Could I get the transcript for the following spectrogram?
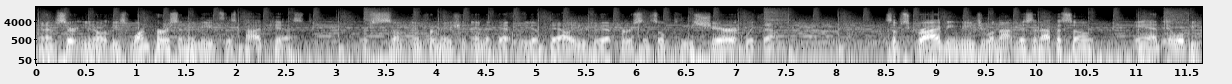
And I'm certain you know at least one person who needs this podcast. There's some information in it that will be of value to that person, so please share it with them. Subscribing means you will not miss an episode, and it will be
